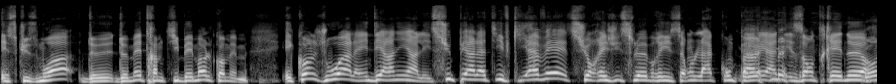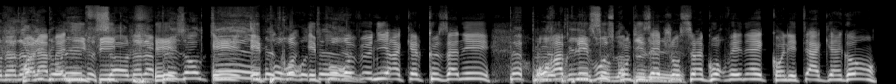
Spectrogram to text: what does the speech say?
Excuse-moi de, de mettre un petit bémol quand même. Et quand je vois l'année dernière les superlatifs qu'il y avait sur Régis Lebris, on l'a comparé à Mais- des entraîneurs. On en a voilà magnifique. ça, on en a Et- pour, et pour revenir à quelques années, on rappelez-vous ce qu'on disait de. Jocelyn Gourvenec quand il était à Guingamp,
